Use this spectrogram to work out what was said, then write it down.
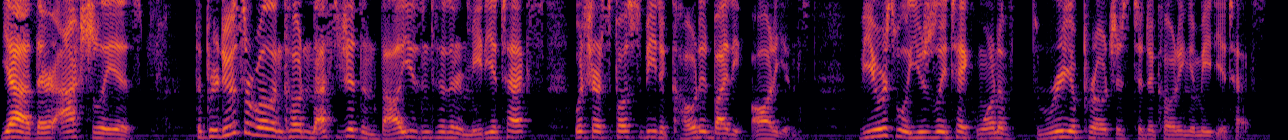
Yeah, there actually is. The producer will encode messages and values into their media texts, which are supposed to be decoded by the audience. Viewers will usually take one of three approaches to decoding a media text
